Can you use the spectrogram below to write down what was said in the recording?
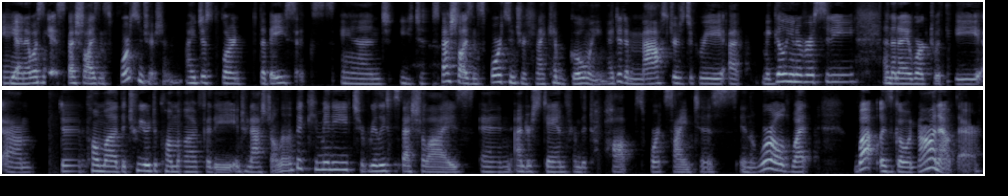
and yeah. I wasn't get specialized in sports nutrition. I just learned the basics. And to specialize in sports nutrition, I kept going. I did a master's degree at McGill University, and then I worked with the um, diploma, the two-year diploma for the International Olympic Committee to really specialize and understand from the top sports scientists in the world what what was going on out there.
